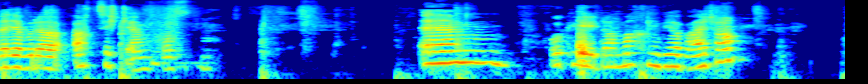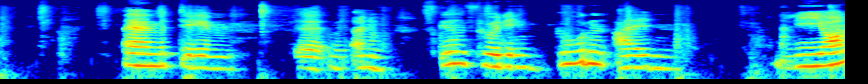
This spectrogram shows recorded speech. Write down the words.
äh, der würde 80 Gems kosten. Ähm, okay, dann machen wir weiter äh, mit dem äh, mit einem Skin für den guten alten Leon.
